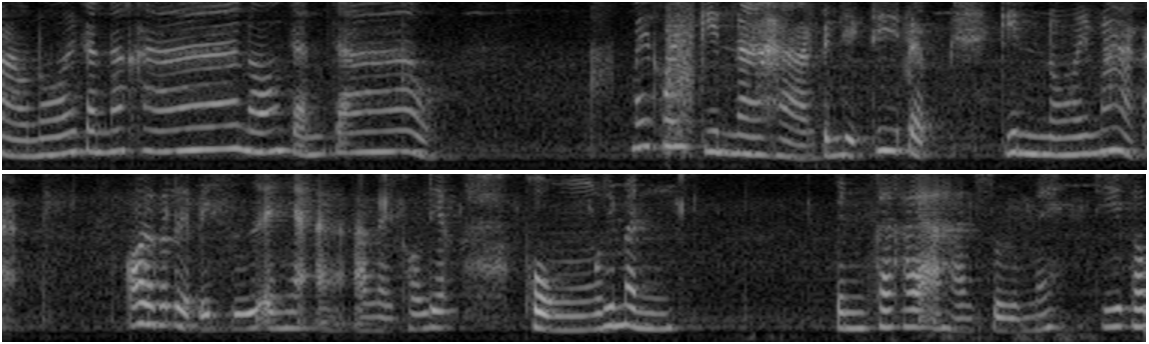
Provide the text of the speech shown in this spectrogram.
สาวน้อยกันนะคะ น้องจันเจ้า ไม่ค่อยกินอาหารเป็นเด็กที่แบบกินน้อยมากอะ่ะ อ้อยก็เลยไปซื้อไอเนี้ยอะอะไรเขาเรียกผงที่มันเป็นคล้ายๆอาหารเสริมไหมที่เขา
